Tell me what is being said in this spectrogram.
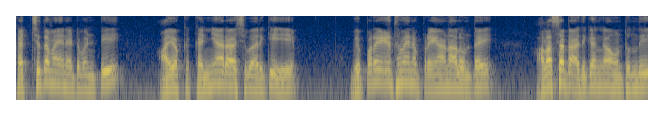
ఖచ్చితమైనటువంటి ఆ యొక్క కన్యా రాశి వారికి విపరీతమైన ప్రయాణాలు ఉంటాయి. అలసట అధికంగా ఉంటుంది.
